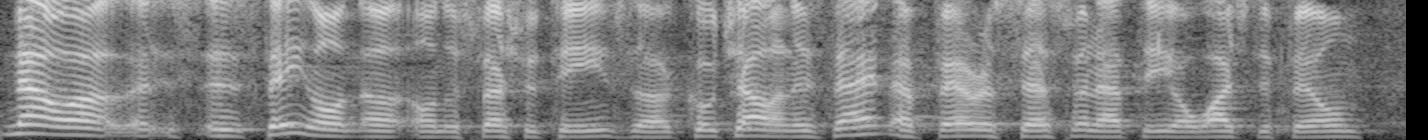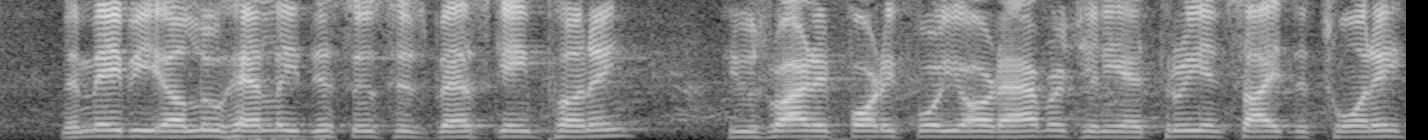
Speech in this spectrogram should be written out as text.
Now, uh, staying on uh, on the special teams, uh, Coach Allen, is that a fair assessment after you watched the film? That maybe Lou Hedley, this was his best game punting. He was right at 44 yard average, and he had three inside the 20. It,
